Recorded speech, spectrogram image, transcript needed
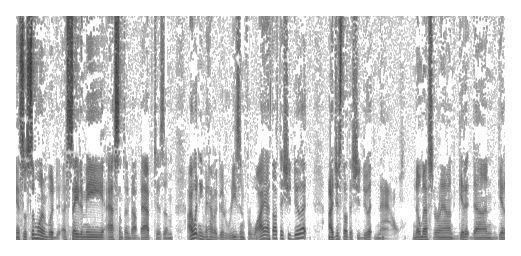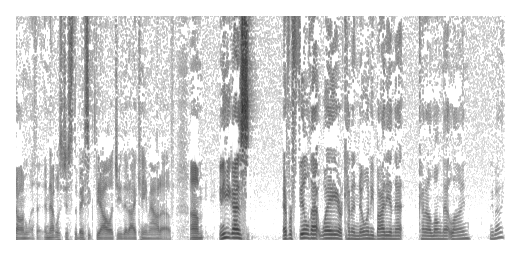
And so someone would uh, say to me, ask something about baptism, I wouldn't even have a good reason for why I thought they should do it. I just thought they should do it now. No messing around, get it done, get on with it. And that was just the basic theology that I came out of. Um, any of you guys ever feel that way or kind of know anybody in that kind of along that line? Anybody?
